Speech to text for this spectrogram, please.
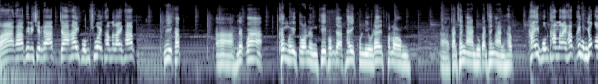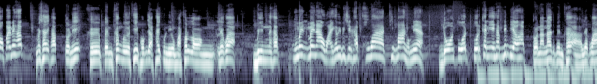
มาครับพี่พิชิตครับ จะให้ผมช่วยทำอะไรครับ นี่ครับอ่าเรียกว่าเครื่องมืออีกตัวหนึ่งที่ผมอยากให้คุณนิวได้ทดลองอาการใช้งานดูการใช้งานครับ ให้ผมทำอะไรครับ ให้ผมยกออกไปไหมครับ ไม่ใช่ครับ ตัวนี้คือเป็นเครื่องมือที่ผมอยากให้คุณนิวมาทดลอง เรียกว่าบินนะครับ ไม่ไม่น่าไหวครับพี่พิชิตครับเพราะว่าที่บ้านผมเนี่ยโดนตัวตัวแค่นี้เองครับนิดเดียวครับ ตัวนั้นน่าจะเป็นเครื่องอ่าเรียกว่า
